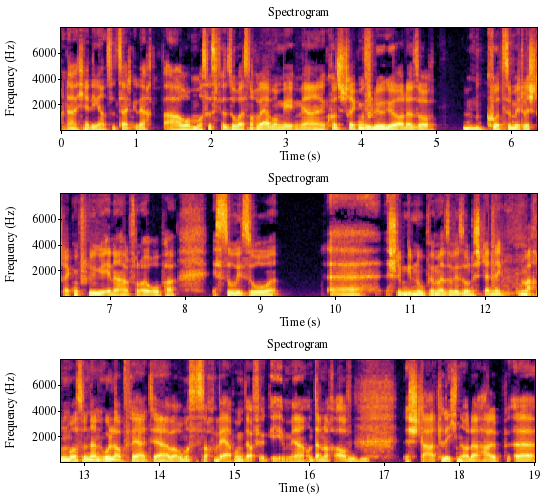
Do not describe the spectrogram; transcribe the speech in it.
Und da habe ich mir die ganze Zeit gedacht, warum muss es für sowas noch Werbung geben? Ja, Kurzstreckenflüge mhm. oder so kurze Mittelstreckenflüge innerhalb von Europa ist sowieso äh, schlimm genug, wenn man sowieso das ständig machen muss und dann Urlaub fährt, ja, warum muss es noch Werbung dafür geben, ja, und dann noch auf mhm. staatlichen oder halb äh,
